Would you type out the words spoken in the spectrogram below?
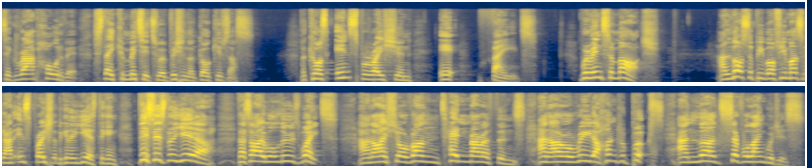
to grab hold of it, stay committed to a vision that God gives us. Because inspiration, it fades. We're into March. And lots of people a few months ago had inspiration at the beginning of the year thinking, this is the year that I will lose weight and I shall run 10 marathons and I will read 100 books and learn several languages.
